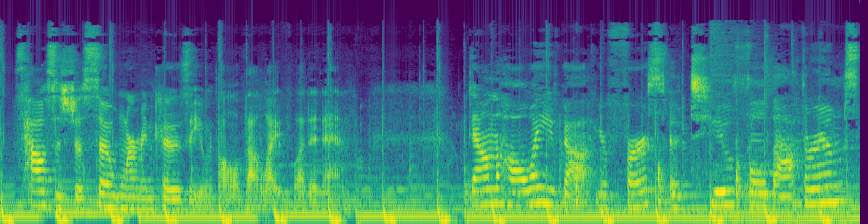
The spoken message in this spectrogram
This house is just so warm and cozy with all of that light flooded in. Down the hallway, you've got your first of two full bathrooms.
